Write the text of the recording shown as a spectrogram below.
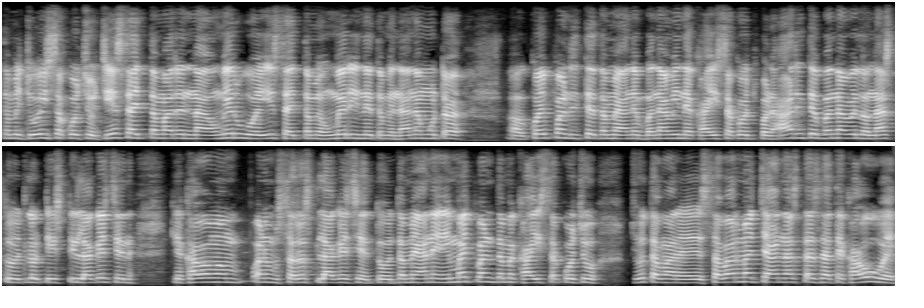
તમે જોઈ શકો છો. જે સાઈઝ તમારે ના ઉમેરવું હોય એ સાઈઝ તમે ઉમેરીને તમે નાના મોટા કોઈ પણ રીતે તમે આને બનાવીને ખાઈ શકો છો. પણ આ રીતે બનાવેલો નાસ્તો એટલો ટેસ્ટી લાગે છે ને કે ખાવામાં પણ સરસ લાગે છે. તો તમે આને એમ જ પણ તમે ખાઈ શકો છો. જો તમારે સવારમાં ચા નાસ્તા સાથે ખાવું હોય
